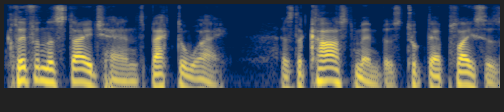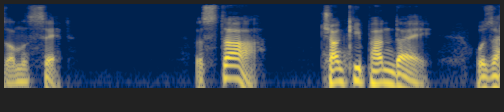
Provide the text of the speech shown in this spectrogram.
Cliff and the stagehands backed away as the cast members took their places on the set. The star, Chunky Pandey, was a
